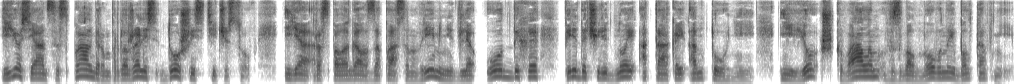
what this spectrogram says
Ее сеансы с Палмером продолжались до шести часов, и я располагал запасом времени для отдыха перед очередной атакой Антонии и ее шквалом взволнованной болтовни.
